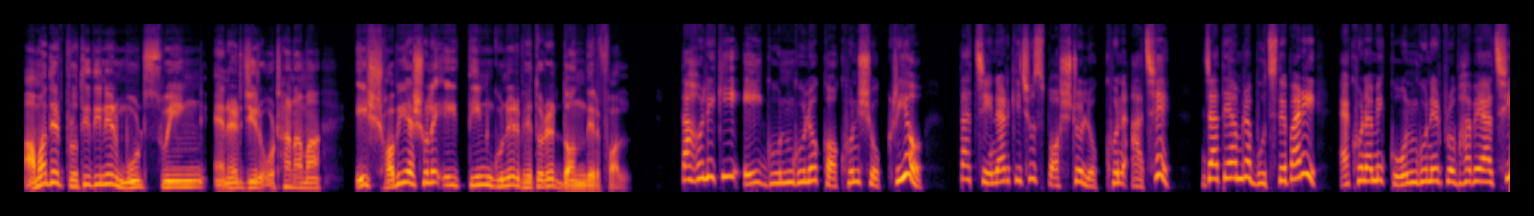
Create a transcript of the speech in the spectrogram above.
আমাদের প্রতিদিনের মুড সুইং এনার্জির ওঠানামা এই সবই আসলে এই তিন গুণের ভেতরের দ্বন্দ্বের ফল। তাহলে কি এই গুণগুলো কখন সক্রিয়? তা চেনার কিছু স্পষ্ট লক্ষণ আছে যাতে আমরা বুঝতে পারি এখন আমি কোন গুণের প্রভাবে আছি?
